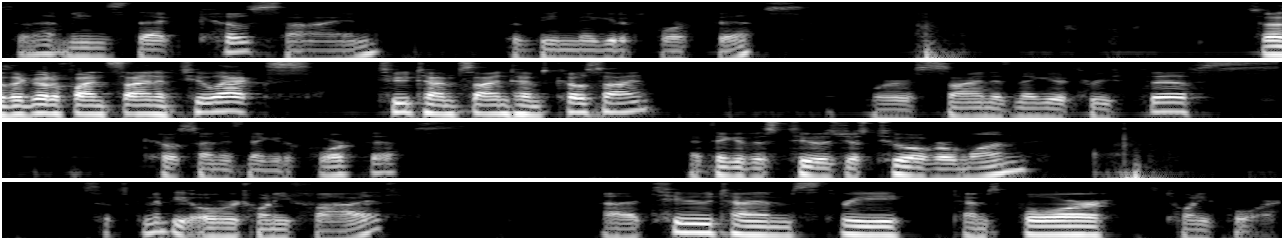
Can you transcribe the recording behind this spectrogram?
So that means that cosine would be negative 4 fifths. So as I go to find sine of 2x, 2 times sine times cosine, where sine is negative 3 fifths, cosine is negative 4 fifths. I think of this 2 as just 2 over 1. So it's going to be over 25. Uh, 2 times 3 times 4 is 24.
